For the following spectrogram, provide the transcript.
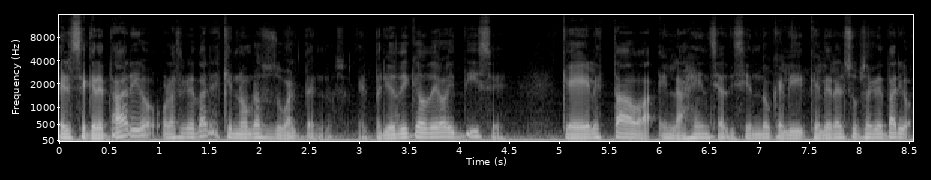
El secretario o la secretaria es quien nombra a sus subalternos. El periódico de hoy dice que él estaba en la agencia diciendo que él, que él era el subsecretario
